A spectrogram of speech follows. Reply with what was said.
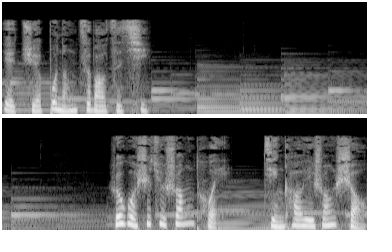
也绝不能自暴自弃。如果失去双腿，仅靠一双手，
